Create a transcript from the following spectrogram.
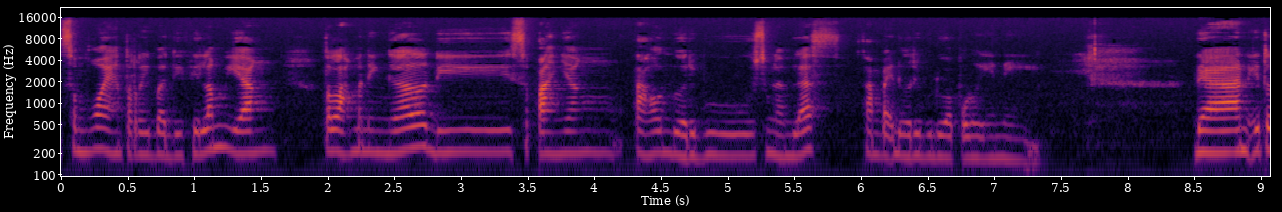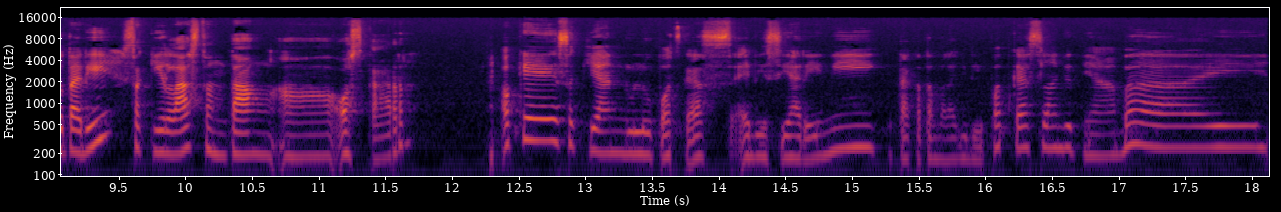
semua yang terlibat di film yang telah meninggal di sepanjang tahun 2019 sampai 2020 ini. Dan itu tadi sekilas tentang uh, Oscar. Oke, sekian dulu podcast edisi hari ini. Kita ketemu lagi di podcast selanjutnya. Bye.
